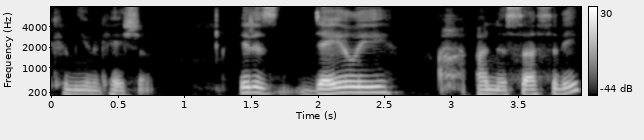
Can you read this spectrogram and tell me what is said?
communication. It is daily a necessity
